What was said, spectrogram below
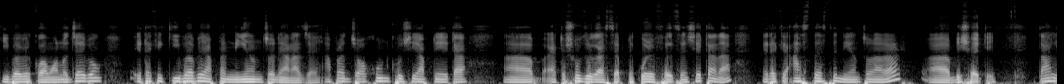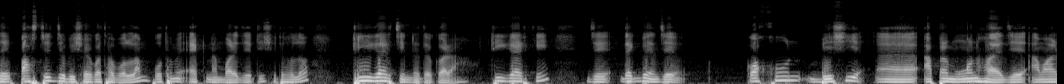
কীভাবে কমানো যায় এবং এটাকে কীভাবে আপনার নিয়ন্ত্রণে আনা যায়। আপনার যখন খুশি আপনি এটা একটা সুযোগ আছে আপনি করে ফেলছেন, সেটা না, এটাকে আস্তে আস্তে নিয়ন্ত্রণ আনার বিষয়টি। তাহলে পাঁচটির যে বিষয়ের কথা বললাম, প্রথমে এক নম্বরে যেটি, সেটা হলো ট্রিগার চিহ্নিত করা। ট্রিগার কি? যে দেখবেন যে কখন বেশি আপনার মন হয় যে আমার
